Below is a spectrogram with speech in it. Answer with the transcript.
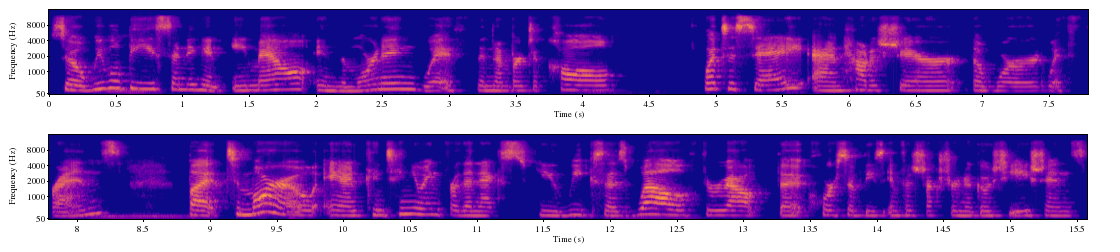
So we will be sending an email in the morning with the number to call, what to say and how to share the word with friends. But tomorrow and continuing for the next few weeks as well throughout the course of these infrastructure negotiations,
